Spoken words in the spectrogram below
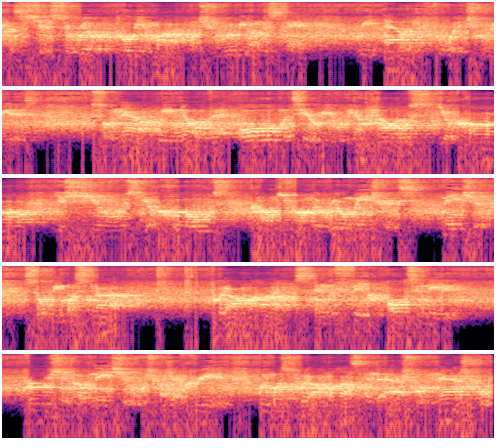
because the shit is surreal. It'll blow your mind once you really understand reality for what it truly is. So now we know that all material, your house, your car, your shoes, your clothes, comes from the real matrix, nature. So we must not put our minds in the fake alternated version of nature which we have created. We must put our minds in the actual natural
